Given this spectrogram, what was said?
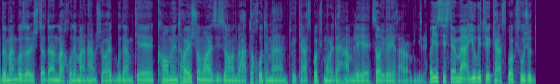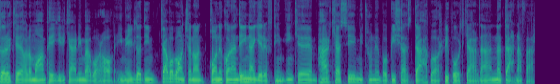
به من گزارش دادن و خود من هم شاهد بودم که کامنت های شما عزیزان و حتی خود من توی Castbox مورد حمله سایبری قرار می‌گیره. و یه سیستم معیوبی توی Castbox وجود داره که حالا ما هم پیگیری کردیم و بارها ایمیل دادیم. جواب آنچنان قانع کننده ای نگرفتیم. اینکه هر کسی می‌تونه با بیش از ده بار report کردن نه ده نفر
